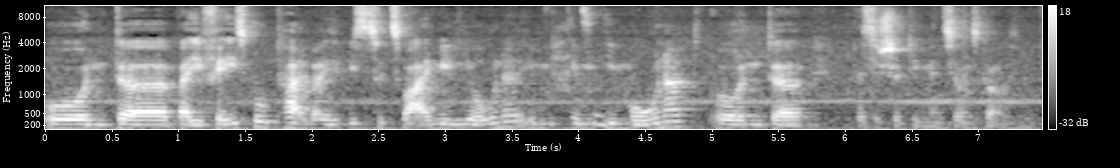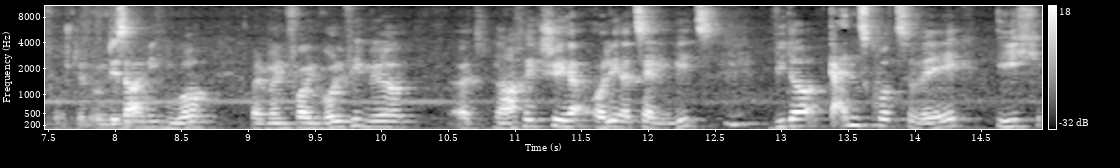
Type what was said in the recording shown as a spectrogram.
Und äh, bei Facebook teilweise bis zu 2 Millionen im, im, im Monat und äh, das ist eine Dimension, das kann man sich nicht vorstellen. Und das eigentlich nur, weil mein Freund Wolfi mir als Nachricht schickt, Olli erzählt einen Witz, mhm. wieder ganz kurzer Weg, ich,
